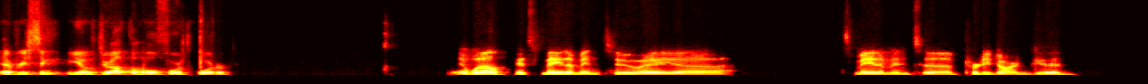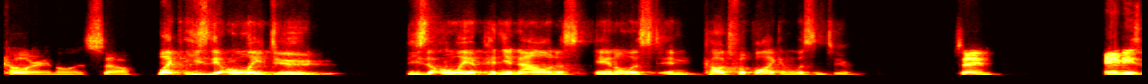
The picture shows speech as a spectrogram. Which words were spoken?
every single you know throughout the whole fourth quarter Well, it's made him into a uh it's made him into a pretty darn good color analyst. So like he's the only dude he's the only opinion analyst analyst in college football I can listen to Same. I And mean- he's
